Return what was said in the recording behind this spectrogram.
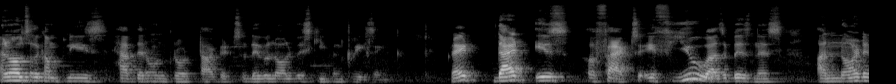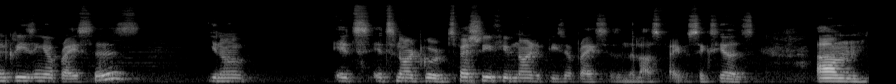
And also, the companies have their own growth targets, so they will always keep increasing, right? That is a fact. So, if you as a business are not increasing your prices, you know, it's it's not good, especially if you've not increased your prices in the last five or six years. Um,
